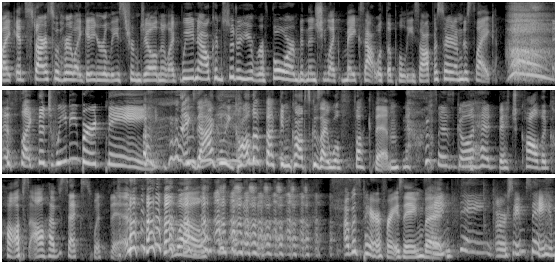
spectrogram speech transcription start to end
Like it starts with her like getting released from jail and they're like, "We now consider you reformed," and then she like makes out with the police officer, and I'm just like, It's like the Tweety Bird thing. exactly. Call the fucking cops because I will fuck them. Now it says, "Go ahead, bitch. Call the cops. I'll have sex with them." Well, I was paraphrasing, but Same thing. Or same, same.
